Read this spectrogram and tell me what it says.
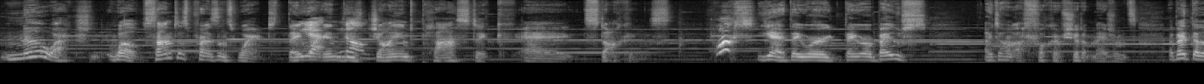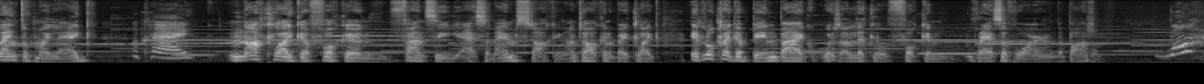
No, actually. Well, Santa's presents weren't. They Yeah, were in no. these giant plastic uh, stockings. What? Yeah, they were. They were about. I don't. Oh, fuck, I'm shit at measurements. About the length of my leg. Okay. Not like a fucking fancy S and M stocking. I'm talking about like it looked like a bin bag with a little fucking reservoir in the bottom. What?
